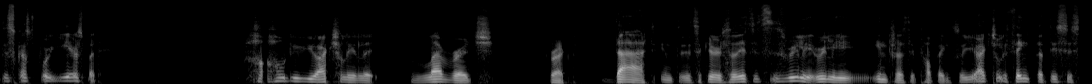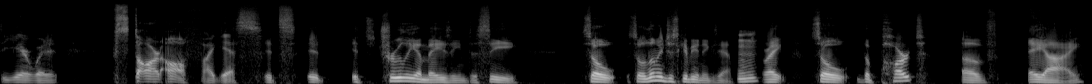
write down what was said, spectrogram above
discussed for years. But how, how do you actually le- leverage Correct. that into the security? So this is really really interesting topic. So you actually think that this is the year where it start off, I guess. It's it it's truly amazing to see. So so let me just give you an example, Mhm. right? So the part of AI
